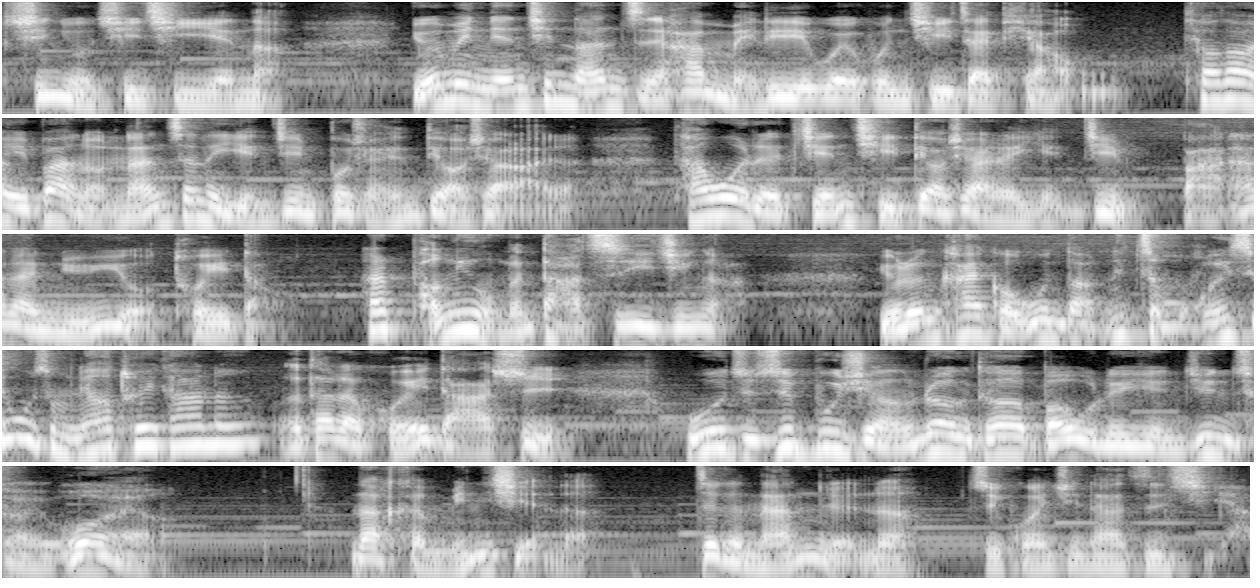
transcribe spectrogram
心有戚戚焉呐。有一名年轻男子和美丽的未婚妻在跳舞，跳到一半哦，男生的眼镜不小心掉下来了。他为了捡起掉下来的眼镜，把他的女友推倒。他的朋友们大吃一惊啊！有人开口问道：“你怎么回事？为什么你要推他呢？”而他的回答是。我只是不想让他把我的眼镜踩坏啊！那很明显的，这个男人呢，只关心他自己啊。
